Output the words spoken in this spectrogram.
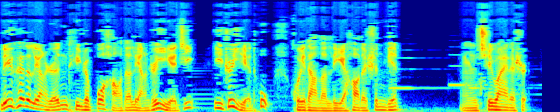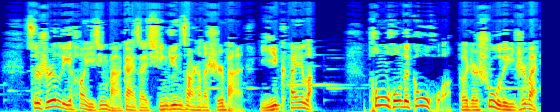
离开的两人提着剥好的两只野鸡、一只野兔，回到了李浩的身边。嗯，奇怪的是，此时李浩已经把盖在行军灶上的石板移开了，通红的篝火隔着数里之外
